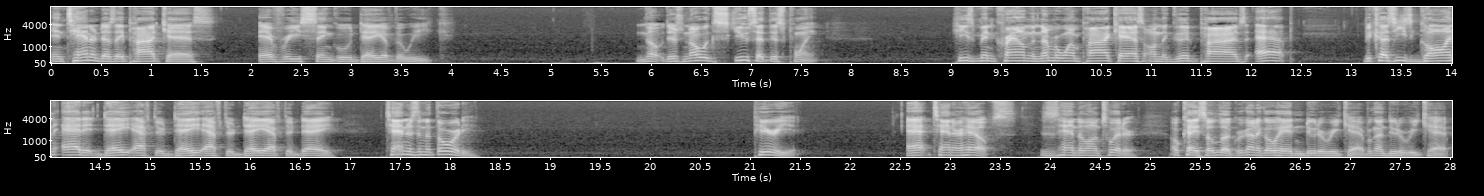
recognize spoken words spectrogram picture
And Tanner does a podcast every single day of the week. No, there's no excuse at this point. He's been crowned the number one podcast on the Goodpods app because he's gone at it day after day after day after day. Tanner's an authority. Period. At Tanner Helps. This is his handle on Twitter. Okay, so look, we're going to go ahead and do the recap. We're going to do the recap.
